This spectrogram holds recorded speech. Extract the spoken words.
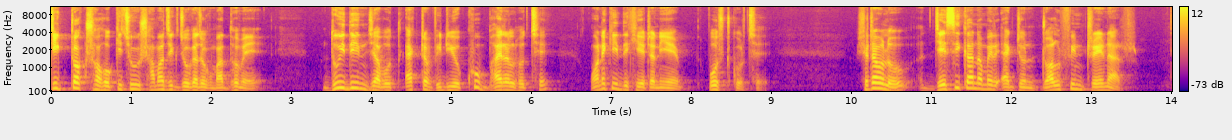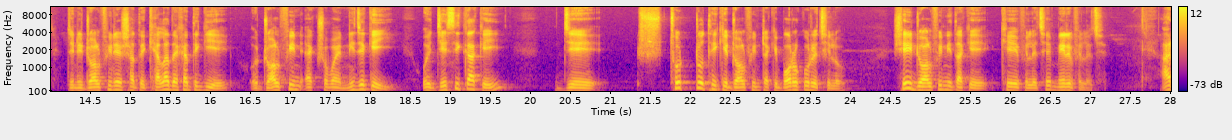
টিকটক সহ কিছু সামাজিক যোগাযোগ মাধ্যমে দুই দিন যাবৎ একটা ভিডিও খুব ভাইরাল হচ্ছে, অনেকেই দেখি এটা নিয়ে পোস্ট করছে। সেটা হলো, জেসিকা নামের একজন ডলফিন ট্রেনার, যিনি ডলফিনের সাথে খেলা দেখাতে গিয়ে ওই ডলফিন একসময় নিজেকেই, ওই জেসিকাকেই, যে ছোট্ট থেকে ডলফিনটাকে বড় করেছিল, সেই ডলফিনই তাকে খেয়ে ফেলেছে, মেরে ফেলেছে। আর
